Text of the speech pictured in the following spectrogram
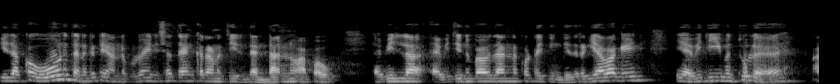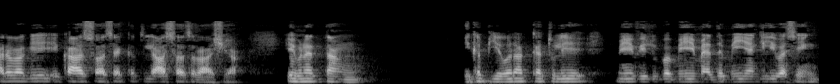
ඒ දක්වා ඕන තැනකට යන්න පුළුවන්. ඒ නිසා දැන් කරන්න තියෙන දැන් දන්නවා අපව. ඇවිල්ලා ඇවිදින බව දන්නකොට ඉතින් ගෙදර ගියා වගේනේ. ඒ ඇවිදීම තුළ අර වගේ එක ආශ්වාසයක් ඇතුළේ ආශ්වාස රාශියක්. එහෙම නැත්නම් එක පියවරක් ඇතුලේ මේ විලුඹ මේ මැද මේ ඇඟිලි වශයෙන්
